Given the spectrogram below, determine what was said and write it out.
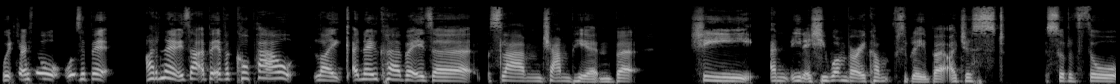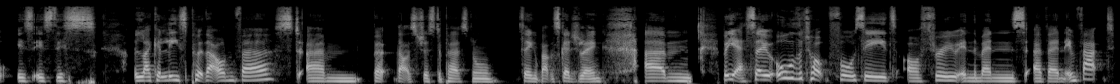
which I thought was a bit. I don't know. Is that a bit of a cop out? Like I know Kerber is a slam champion, but she and you know she won very comfortably, but I just sort of thought is is this like at least put that on first? Um but that's just a personal thing about the scheduling. Um but yeah so all the top four seeds are through in the men's event. In fact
